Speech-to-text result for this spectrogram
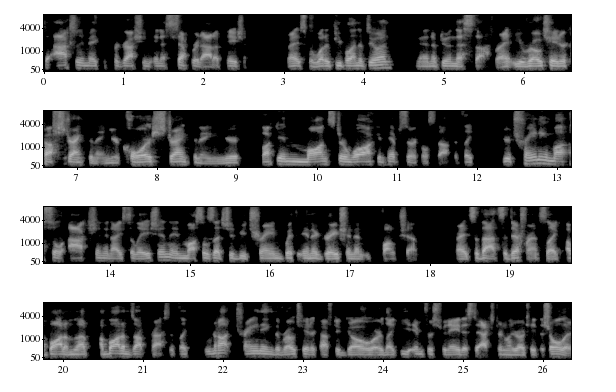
to actually make the progression in a separate adaptation. Right. So what do people end up doing? They end up doing this stuff, right? Your rotator cuff strengthening, your core strengthening, your fucking monster walk and hip circle stuff. It's like you're training muscle action in isolation in muscles that should be trained with integration and function right so that's the difference like a bottom up a bottoms up press it's like we're not training the rotator cuff to go or like the infraspinatus to externally rotate the shoulder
